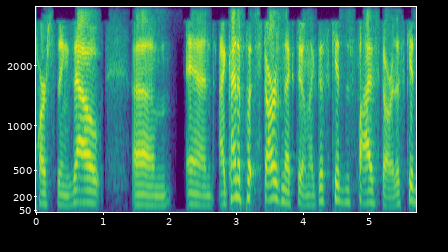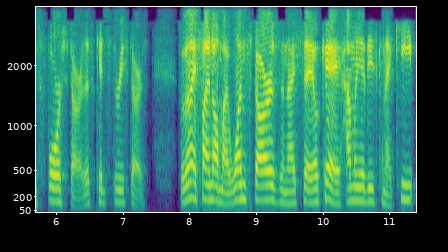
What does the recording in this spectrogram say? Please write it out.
parse things out. Um, and I kind of put stars next to them, like this kid's five star, this kid's four star, this kid's three stars. So then I find all my one stars, and I say, okay, how many of these can I keep?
